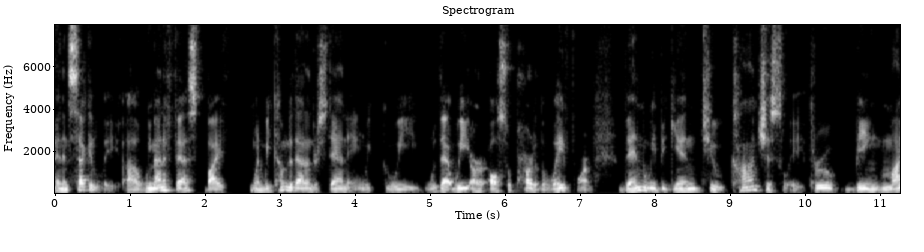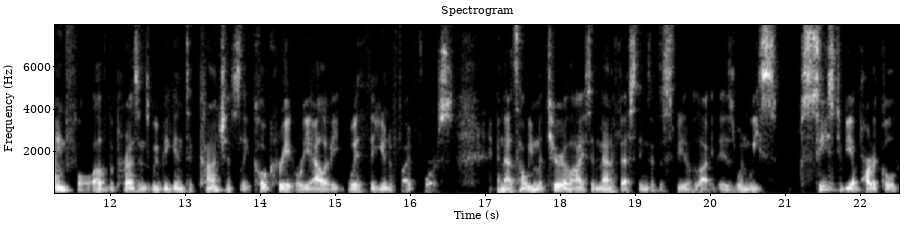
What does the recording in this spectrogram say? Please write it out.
and then secondly, uh, we manifest by when we come to that understanding, we we that we are also part of the waveform. Then we begin to consciously, through being mindful of the presence, we begin to consciously co-create reality with the unified force, and that's how we materialize and manifest things at the speed of light. Is when we cease to be a particle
